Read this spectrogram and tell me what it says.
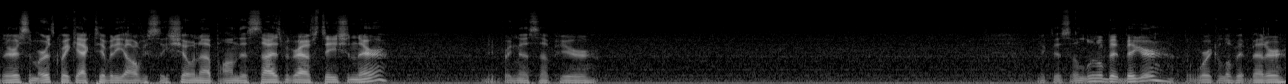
There is some earthquake activity obviously showing up on this seismograph station there. Let me bring this up here. Make this a little bit bigger, work a little bit better.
